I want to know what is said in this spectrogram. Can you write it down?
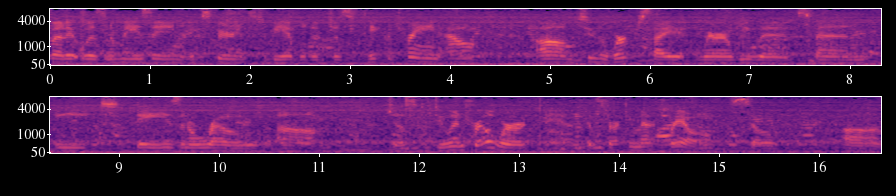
but it was an amazing experience to be able to just take the train out um, to the work site where we would spend eight days in a row um, just doing trail work and constructing that trail. So um,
